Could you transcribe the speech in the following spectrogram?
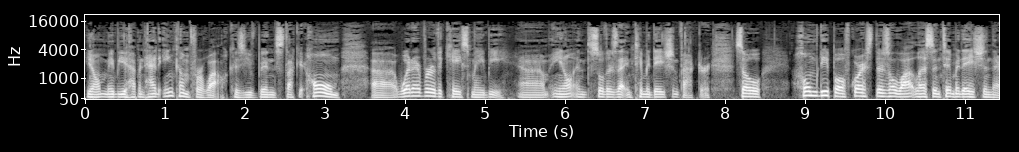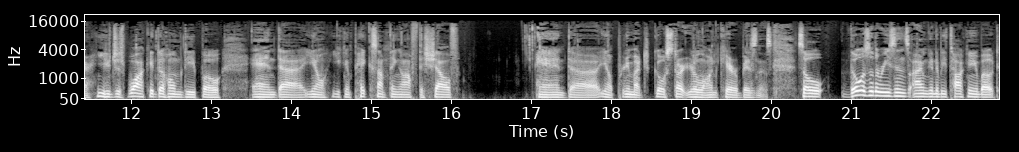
you know maybe you haven't had income for a while because you've been stuck at home, uh, whatever the case may be. Um, you know, and so there's that intimidation factor. So Home Depot, of course, there's a lot less intimidation there. You just walk into Home Depot and, uh, you know, you can pick something off the shelf and, uh, you know, pretty much go start your lawn care business. So those are the reasons I'm going to be talking about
